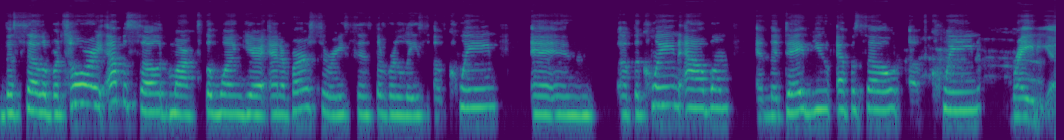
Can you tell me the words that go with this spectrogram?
the celebratory episode marks the one year anniversary since the release of Queen and of the Queen album and the debut episode of Queen Radio.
